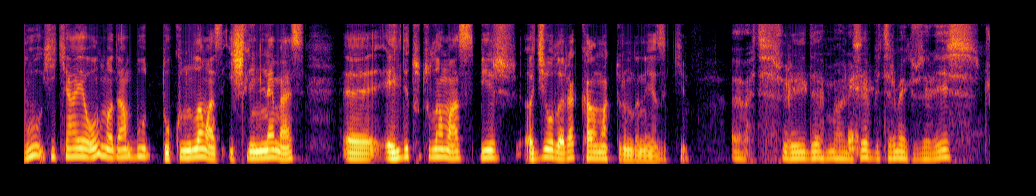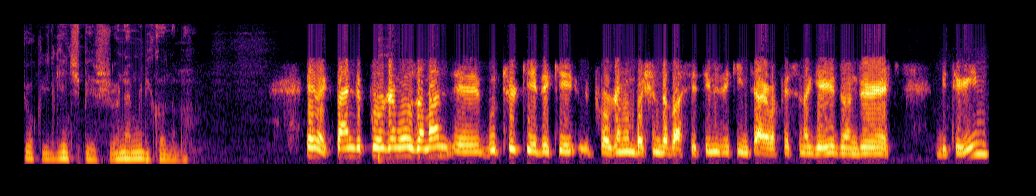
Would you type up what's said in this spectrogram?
bu hikaye olmadan bu dokunulamaz, işlenilemez, e, elde tutulamaz bir acı olarak kalmak durumda ne yazık ki. Evet süreyi de maalesef bitirmek üzereyiz. Çok ilginç bir, önemli bir konu bu. Evet ben de programı o zaman e, bu Türkiye'deki programın başında bahsettiğimiz iki intihar vakasına geri döndürerek bitireyim.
